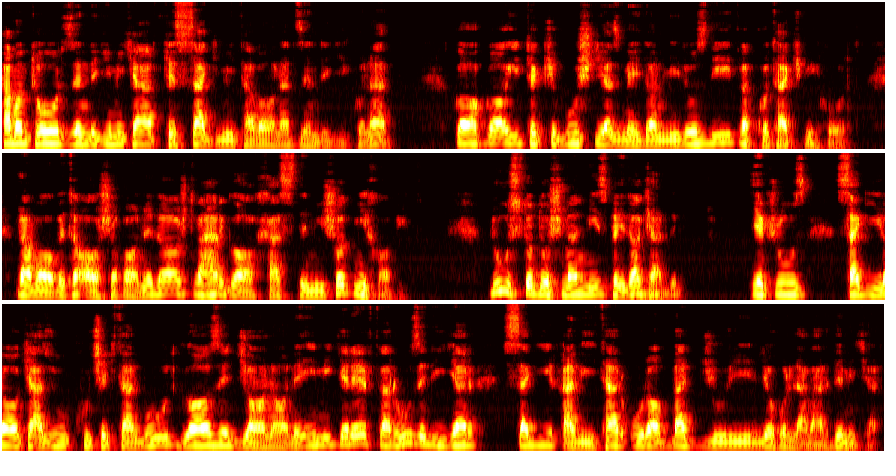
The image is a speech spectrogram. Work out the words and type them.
همانطور زندگی می کرد که سگ می تواند زندگی کند. گاه گاهی تکه گوشتی از میدان میدزدید و کتک می‌خورد. روابط عاشقانه داشت و هرگاه خسته می‌شد میخوابید. دوست و دشمن نیز پیدا کرده بود. یک روز سگی را که از او کوچکتر بود گاز جانانه ای می گرفت و روز دیگر سگی قویتر او را بدجوری له و لورده می کرد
